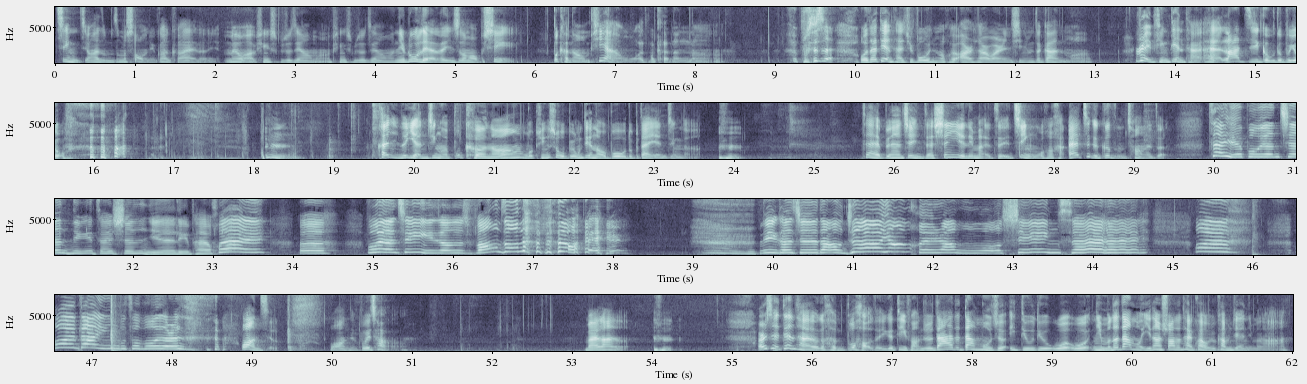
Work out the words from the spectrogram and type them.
静讲话怎么这么少女，怪可爱的？没有啊，平时不就这样吗？平时不就这样吗？你露脸了，你知道吗？我不信，不可能骗我，怎么可能呢？不是，我在电台直播，为什么会有二十二万人气？你们在干什么？瑞平电台，嗨，垃圾狗都不用。嗯。看你的眼镜了，不可能！我平时我不用电脑播，我都不戴眼镜的。再也不愿见你在深夜里买醉，敬我和海。哎，这个歌怎么唱来着？再也不愿见你在深夜里徘徊，呃，不愿轻易尝试放纵的滋味。你可知道这样会让我心碎？我。我答应不错不的人，忘记了，忘记不会唱了，埋烂了。而且电台有个很不好的一个地方，就是大家的弹幕只有一丢丢。我我你们的弹幕一旦刷的太快，我就看不见你们啦。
